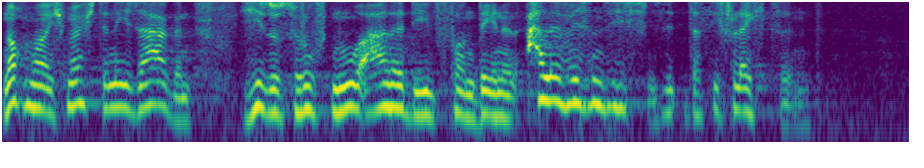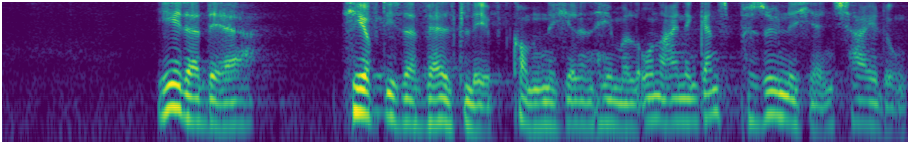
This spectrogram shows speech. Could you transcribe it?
Nochmal, ich möchte nicht sagen, Jesus ruft nur alle, die von denen alle wissen, dass sie schlecht sind. Jeder, der hier auf dieser Welt lebt, kommt nicht in den Himmel, ohne eine ganz persönliche Entscheidung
